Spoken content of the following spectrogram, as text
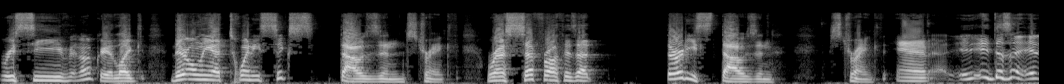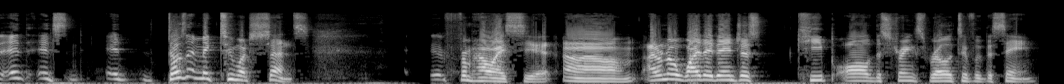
receive an upgrade? Like they're only at 26,000 strength, whereas Sephiroth is at 30,000 strength, and it, it doesn't it, it it's it doesn't make too much sense from how I see it. Um, I don't know why they didn't just keep all the strengths relatively the same.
